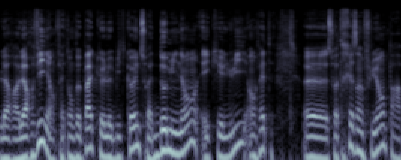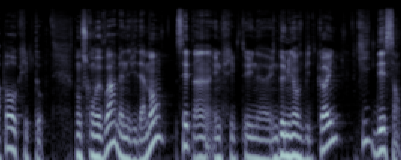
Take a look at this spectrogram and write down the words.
leur, vie. En fait, on veut pas que le Bitcoin soit dominant et que lui, en fait, euh, soit très influent par rapport aux cryptos. Donc, ce qu'on veut voir, bien évidemment, c'est une, une, une, dominance Bitcoin qui descend.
